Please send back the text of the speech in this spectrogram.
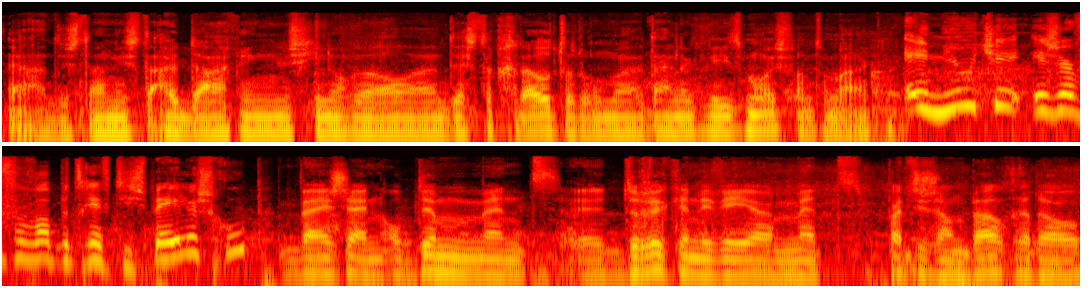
Ja, dus dan is de uitdaging misschien nog wel uh, des te groter om uiteindelijk weer iets moois van te maken. Eén nieuwtje is er voor wat betreft die spelersgroep. Wij zijn op dit moment uh, druk in de weer met Partizan Belgrado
